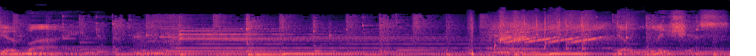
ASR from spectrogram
Goodbye. delicious.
